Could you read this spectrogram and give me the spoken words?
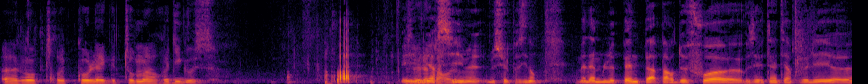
à notre collègue Thomas Rudigoz merci, Monsieur le Président. Madame Le Pen, par, deux fois, euh, vous avez été interpellée euh,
